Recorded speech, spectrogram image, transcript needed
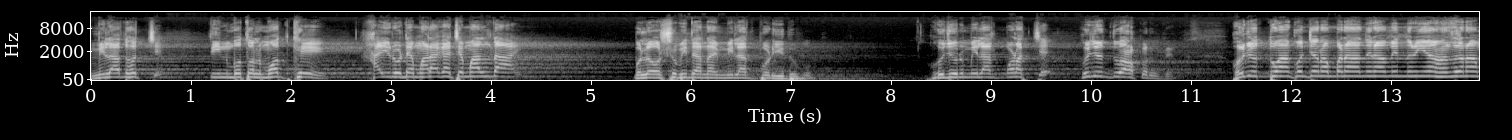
মিলাদ হচ্ছে, তিন বোতল মদ খেয়ে হাই রোডে মারা গেছে মালদায়। বলে অসুবিধা নাই, মিলাদ পড়িয়ে দেবো। হুজুর মিলাদ পড়াচ্ছে, হুজুর দোয়া করবে। হুজুর দোয়া করছেন হাসানাম।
